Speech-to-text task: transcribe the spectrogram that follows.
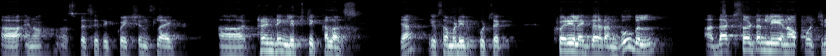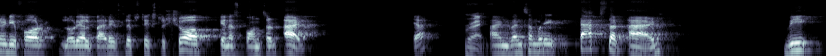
uh, you know specific questions like uh, trending lipstick colors, yeah, if somebody puts a query like that on Google, uh, that's certainly an opportunity for L'Oreal Paris lipsticks to show up in a sponsored ad. Yeah. Right. And when somebody taps that ad, we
